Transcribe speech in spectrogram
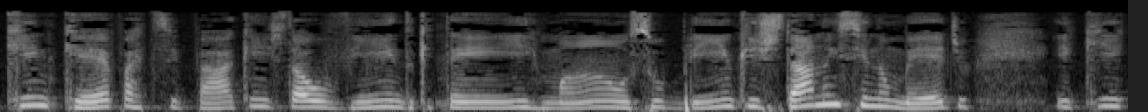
quem quer participar, quem está ouvindo, que tem irmão, sobrinho, que está no ensino médio e que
